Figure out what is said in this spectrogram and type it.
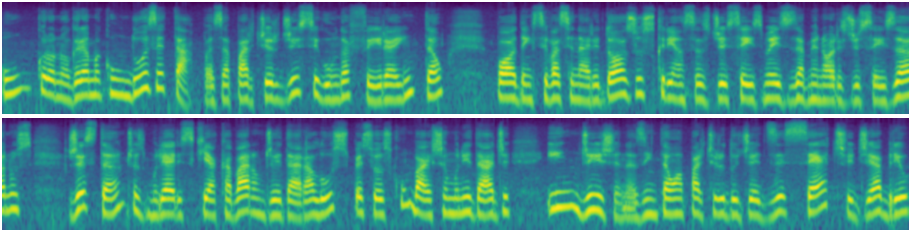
um cronograma com duas etapas. A partir de segunda-feira, então, podem se vacinar idosos, crianças de seis meses a menores de seis anos, gestantes, mulheres que acabaram de dar à luz, pessoas com baixa imunidade e indígenas. Então, a partir do dia 17 de de abril,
